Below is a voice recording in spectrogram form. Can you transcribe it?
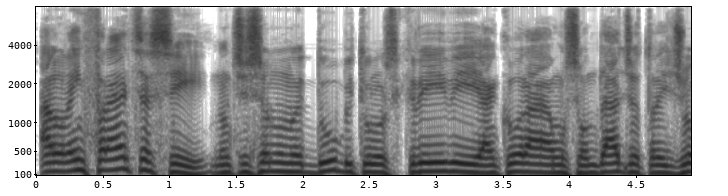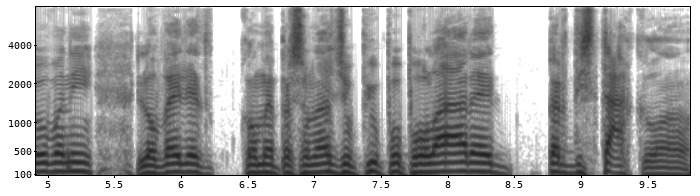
Allora, in Francia sì, non ci sono dubbi, tu lo scrivi, ancora un sondaggio tra i giovani lo vede come personaggio più popolare per distacco,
